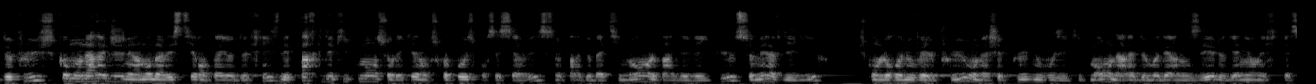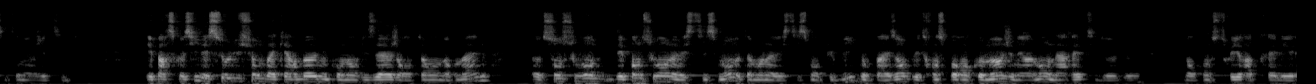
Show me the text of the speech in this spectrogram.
De plus, comme on arrête généralement d'investir en période de crise, les parcs d'équipements sur lesquels on se repose pour ces services, le parc de bâtiments, le parc des véhicules, se met à vieillir, puisqu'on ne le renouvelle plus, on n'achète plus de nouveaux équipements, on arrête de moderniser, de gagner en efficacité énergétique. Et parce qu'aussi les solutions bas carbone qu'on envisage en temps normal euh, dépendent souvent de l'investissement, notamment l'investissement public. Donc par exemple, les transports en commun, généralement, on arrête d'en construire après les,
